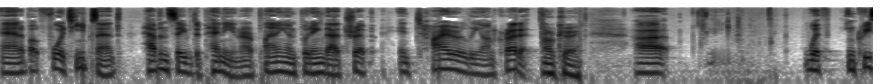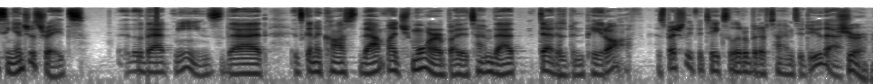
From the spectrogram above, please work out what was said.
and about fourteen percent haven't saved a penny and are planning on putting that trip entirely on credit. Okay. With increasing interest rates, that means that it's going to cost that much more by the time that debt has been paid off, especially if it takes a little bit of time to do that. Sure.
